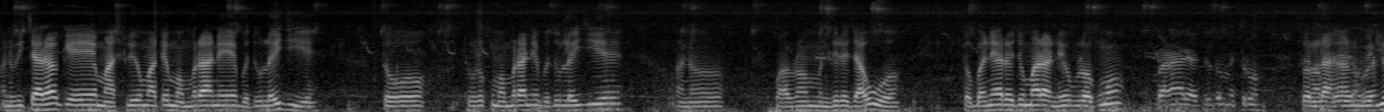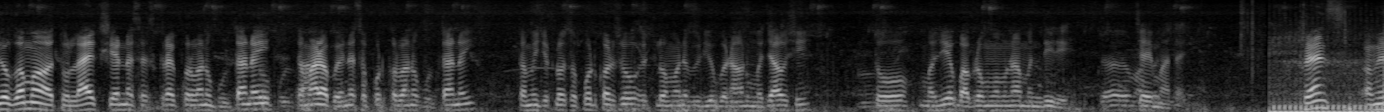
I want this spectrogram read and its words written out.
અને વિચાર કે માછલીઓ માટે મમરાને બધું લઈ જઈએ. તો થોડુંક મમરાને બધું લઈ જઈએ અને બાબરામ મંદિરે જવું હોય તો બન્યા રહેજો મારા ન્યૂ બ્લોગમાં બન્યા રહેજો તો મિત્રો. તો વીડિયો ગમે તો લાઈક શેર ને સબસ્ક્રાઈબ કરવાનું ભૂલતા નહીં. તમારા ભાઈને સપોર્ટ કરવાનું ભૂલતા નહીં. તમે જેટલો સપોર્ટ કરશો એટલો મને વીડિયો બનાવવાનું મજા આવશે. તો મળીએ બાબરા મંદિરે. જય માતાજી. ફ્રેન્ડ્સ અમે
